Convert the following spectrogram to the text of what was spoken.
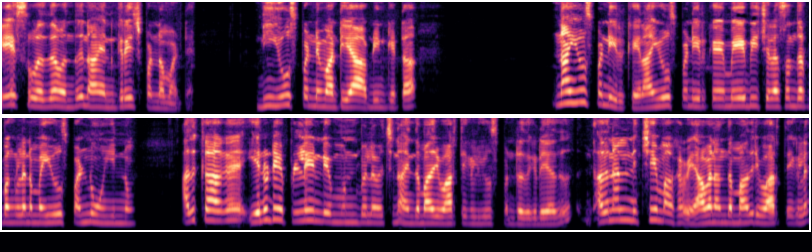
பேசுவதை வந்து நான் என்கரேஜ் பண்ண மாட்டேன். நீ யூஸ் பண்ண மாட்டியா? அப்படின்னு கேட்டால் நான் யூஸ் பண்ணியிருக்கேன் நான் யூஸ் பண்ணியிருக்கேன். மேபி சில சந்தர்ப்பங்களில் நம்ம யூஸ் பண்ணுவோம் இன்னும். அதுக்காக என்னுடைய பிள்ளையினுடைய முன்பில் வச்சு நான் இந்த மாதிரி வார்த்தைகள் யூஸ் பண்ணுறது கிடையாது. அதனால் நிச்சயமாகவே அவன் அந்த மாதிரி வார்த்தைகளை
